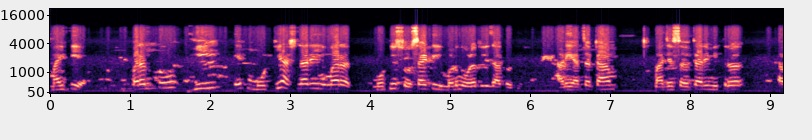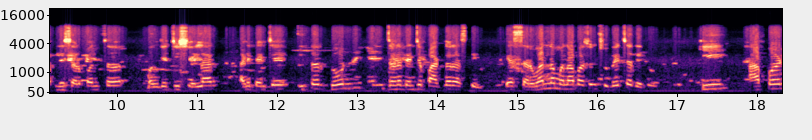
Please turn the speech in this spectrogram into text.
माहिती आहे. परंतु ही एक मोठी असणारी इमारत मोठी सोसायटी म्हणून ओळखली जात होती. आणि याचं काम माझे सहकारी मित्र आपले सरपंच मंगेची शेलार आणि त्यांचे इतर दोन जण त्यांचे पार्टनर असतील या सर्वांना मनापासून शुभेच्छा देतो की आपण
